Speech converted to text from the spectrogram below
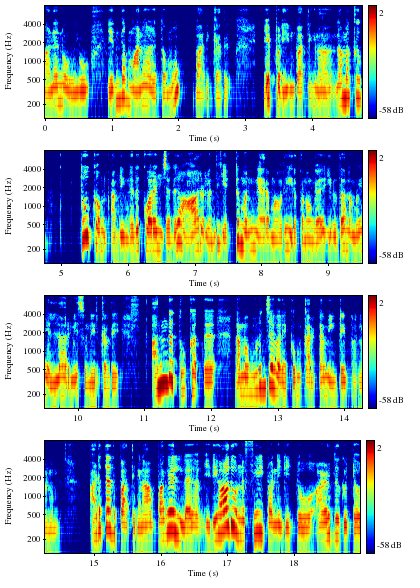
மனநோயோ எந்த மன அழுத்தமும் பாதிக்காது. எப்படின்னு பார்த்தீங்கன்னா நமக்கு தூக்கம் அப்படின்றது குறைஞ்சது ஆறுலேருந்து எட்டு மணி நேரமாவது இருக்கணுங்க. இதுதான் நம்ம எல்லாருமே சொல்லியிருக்கிறதே. அந்த தூக்கத்தை நம்ம முடிஞ்ச வரைக்கும் கரெக்டாக மெயின்டைன் பண்ணணும். அடுத்தது பார்த்தீங்கன்னா பகலில் எதையாவது ஒன்று ஃபீல் பண்ணிக்கிட்டோ அழுதுகிட்டோ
